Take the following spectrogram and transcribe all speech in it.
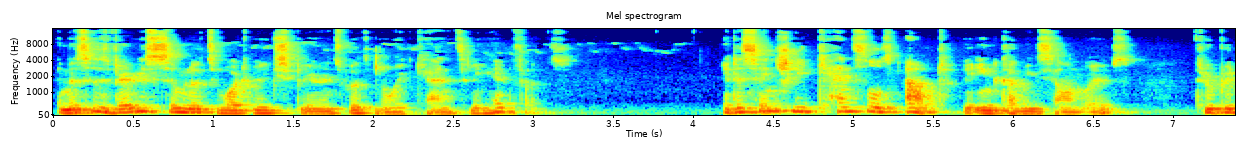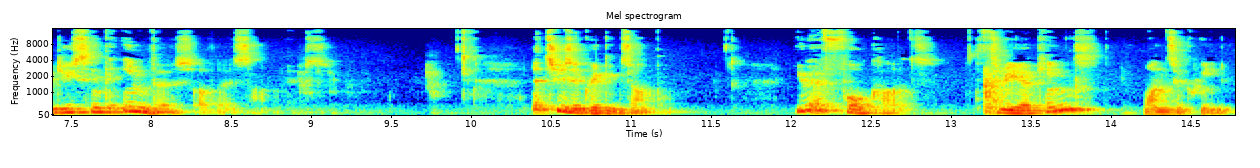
and this is very similar to what we experience with noise cancelling headphones. It essentially cancels out the incoming sound waves through producing the inverse of those sound waves. Let's use a quick example. You have four cards. Three are kings, one's a queen.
